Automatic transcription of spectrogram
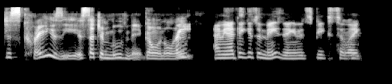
just crazy. It's such a movement going on. Right. I mean, I think it's amazing, and it speaks to like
